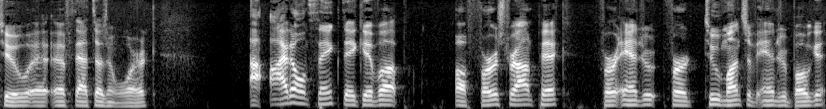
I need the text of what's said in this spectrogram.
too if that doesn't work. I, I don't think they give up a first round pick for Andrew for two months of Andrew Bogut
